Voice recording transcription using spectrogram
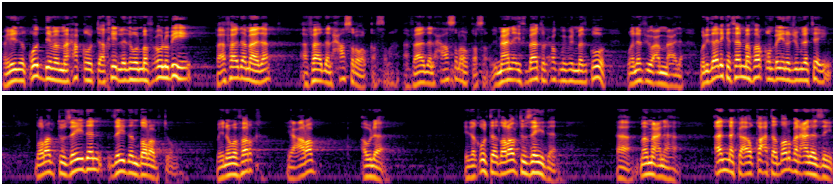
حينئذ قدم ما حقه التأخير الذي هو المفعول به. فأفاد ماذا؟ أفاد الحصر والقصر. أفاد الحصر والقصر. بمعنى إثبات الحكم في المذكور ونفي عما عدا ولذلك ثم فرق بين الجملتين ضربت زيدا زيدا ضربت. بينهما فرق؟ يا عرب أو لا؟ إذا قلت ضربت زيدا. ها ما معناها؟ أنك أوقعت ضربا على زيد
